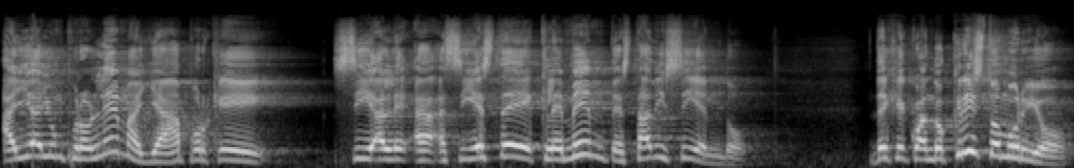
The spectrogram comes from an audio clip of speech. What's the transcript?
ahí hay un problema ya, porque si, este Clemente está diciendo de que cuando Cristo murió,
